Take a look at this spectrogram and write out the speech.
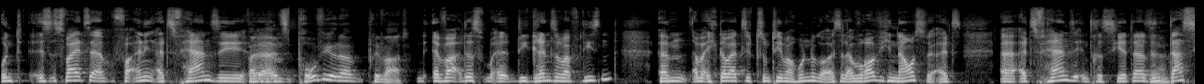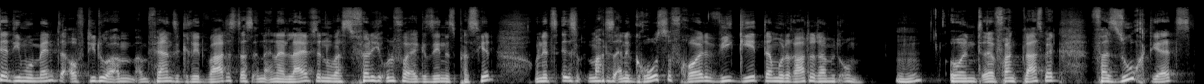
und es, es war jetzt ja vor allen Dingen als Fernseh. War der ähm, als Profi oder privat? er war das äh, die Grenze war fließend. Ähm, aber ich glaube er hat sich zum Thema Hunde geäußert. Aber worauf ich hinaus will als äh, als Fernsehinteressierter sind das ja die Momente auf die du am, am Fernsehgerät wartest dass in einer Live-Sendung was völlig unvorhergesehenes passiert. Und jetzt ist, macht es eine große Freude wie geht der Moderator damit um? Und äh, Frank Blasberg versucht jetzt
